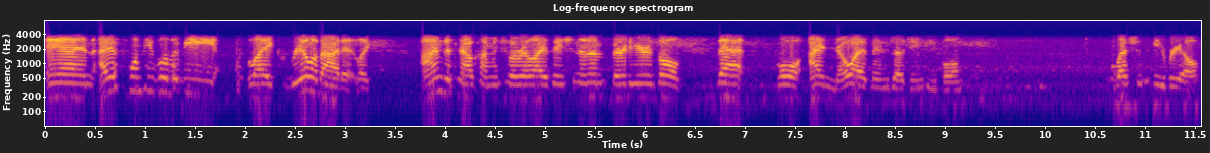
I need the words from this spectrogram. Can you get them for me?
And I just want people to be like real about it. Like I'm just now coming to the realization, and I'm 30 years old, that, well, I know I've been judging people. Let's just be real.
